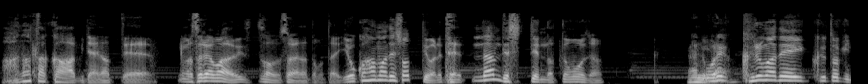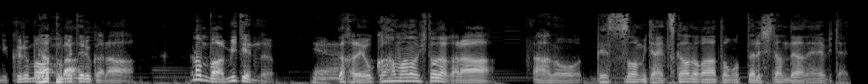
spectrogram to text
あ、あなたか、みたいになって、まあ、それはまあ、そう、そうやなと思ったら、横浜でしょ？って言われて、なんで知ってんの？って思うじゃん。俺、車で行くときに車を止めてるから、ナンバー見てんのよ。だから横浜の人だから、あの、別荘みたいに使うのかなと思ったりしたんだよね、みたい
